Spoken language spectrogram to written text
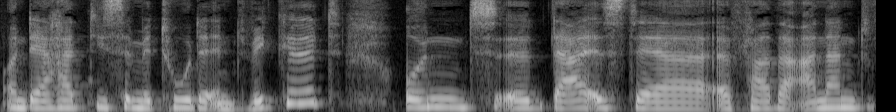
und der hat diese Methode entwickelt und äh, da ist der äh, Father Anand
